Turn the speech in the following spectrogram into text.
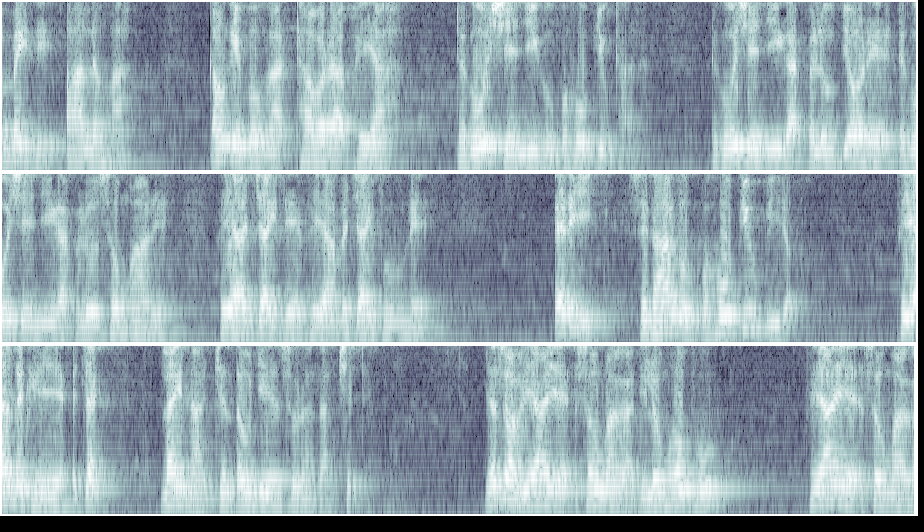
အမိတ်တွေအားလုံးဟာကောင်းကင်ဘုံကသာဝရဖရာတကုရှင်ကြီးကိုဗဟိုပြုထားတာတကုရှင်ကြီးကဘယ်လိုပြောတယ်တကုရှင်ကြီးကဘယ်လိုဆုံးမတယ် ဖះကြိုက်တယ်ဖះမကြိုက်ဘူးနဲ့အဲ့ဒီစကားကိုဗဟိုပြုပြီးတော့ဖះသခင်ရဲ့အကြိုက်လိုက်နာကျင့်သုံးခြင်းဆိုတာသာဖြစ်တယ်မြတ်စွာဘုရားရဲ့အဆုံးအမကဒီလိုမဟုတ်ဘူးဖះရဲ့အဆုံးအမက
